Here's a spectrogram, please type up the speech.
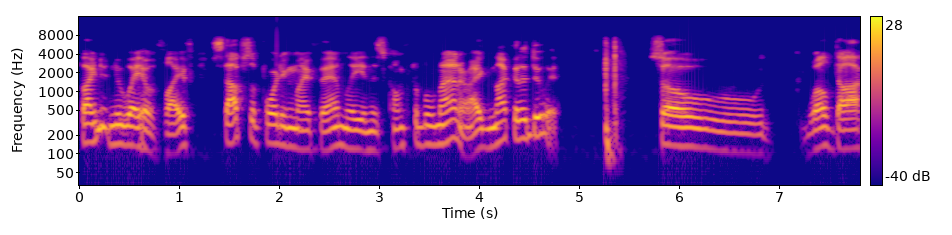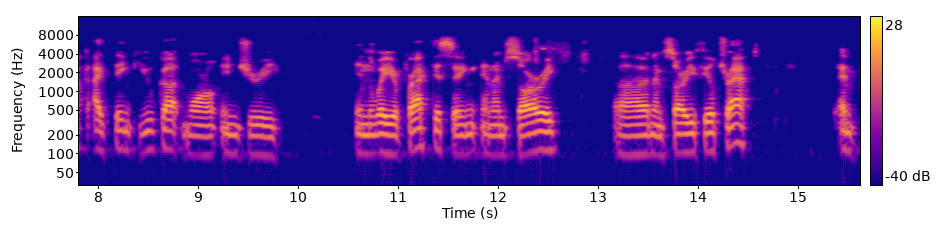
find a new way of life, stop supporting my family in this comfortable manner. I'm not going to do it. So well, doc, I think you've got moral injury in the way you're practicing, and I'm sorry, uh, and I'm sorry you feel trapped. And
